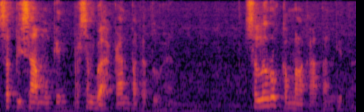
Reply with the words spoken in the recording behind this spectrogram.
Sebisa mungkin persembahkan pada Tuhan seluruh kemelekatan kita.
